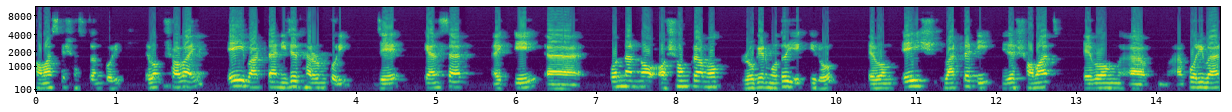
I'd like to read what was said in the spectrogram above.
সমাজকে সচেতন করি এবং সবাই এই বার্তা নিজে ধারণ করি যে ক্যান্সার একটি অন্যান্য অসংক্রামক রোগের মতোই একটি রোগ এবং এই বার্তাটি নিজের সমাজ এবং পরিবার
